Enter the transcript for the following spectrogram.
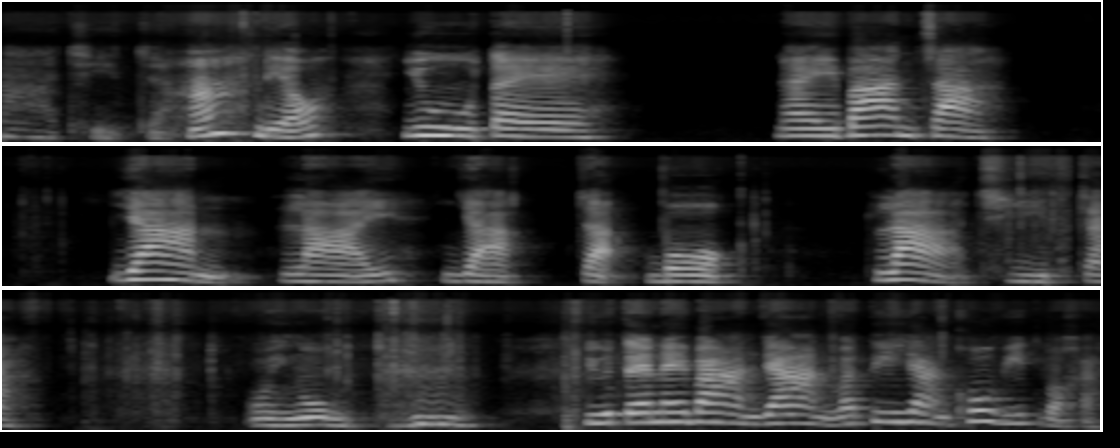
ลาฉีจ้ะฮะ เดี๋ยว อยู่แต่ในบ้านจ้ะย่านหลายอยากจะบอก ล่าฉีดจ้ะ โอ้ยงง อยู่แต่ในบ้านย่านวัตีย่านโควิดบอกค่ะ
